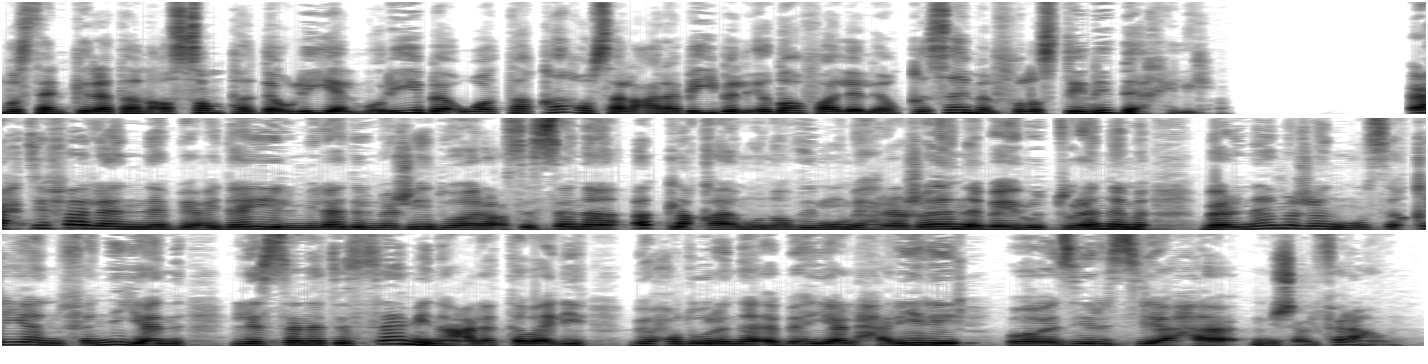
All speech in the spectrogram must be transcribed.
مستنكرة الصمت الدولي المريب والتقاعس العربي بالإضافة للانقسام الفلسطيني الداخلي. احتفالا بعيدي الميلاد المجيد ورأس السنة أطلق منظمو مهرجان بيروت ترنم برنامجا موسيقيا فنيا للسنة الثامنة على التوالي بحضور النائب بهية الحريري ووزير السياحة ميشيل فرعون.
